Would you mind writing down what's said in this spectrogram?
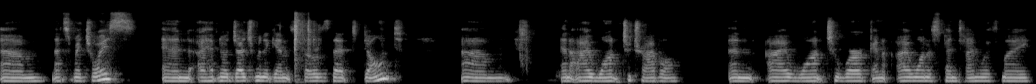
Um, that's my choice. And I have no judgment against those that don't. Um, and I want to travel and I want to work and I want to spend time with my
